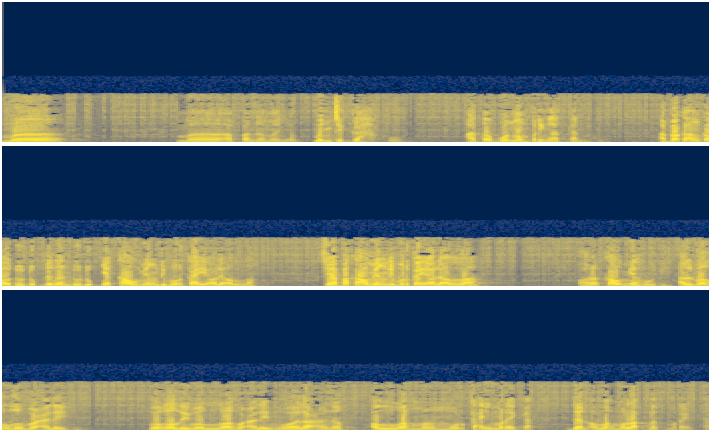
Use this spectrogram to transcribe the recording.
me, me, apa namanya, mencegahku ataupun memperingatkanku. Apakah engkau duduk dengan duduknya kaum yang dimurkai oleh Allah? Siapa kaum yang dimurkai oleh Allah? Orang kaum Yahudi, al-maghdubu alaihim wa ghadiballahu alaihim wa la'anahum. Allah memurkai mereka dan Allah melaknat mereka.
